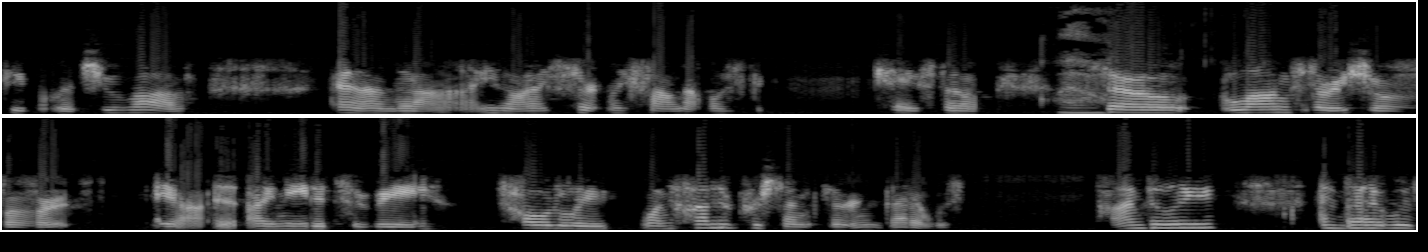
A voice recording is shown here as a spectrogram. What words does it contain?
people that you love. And, uh, you know, I certainly found that was the case. So, Wow. so long story short, yeah, it, I needed to be totally 100% certain that it was time to leave and that it was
